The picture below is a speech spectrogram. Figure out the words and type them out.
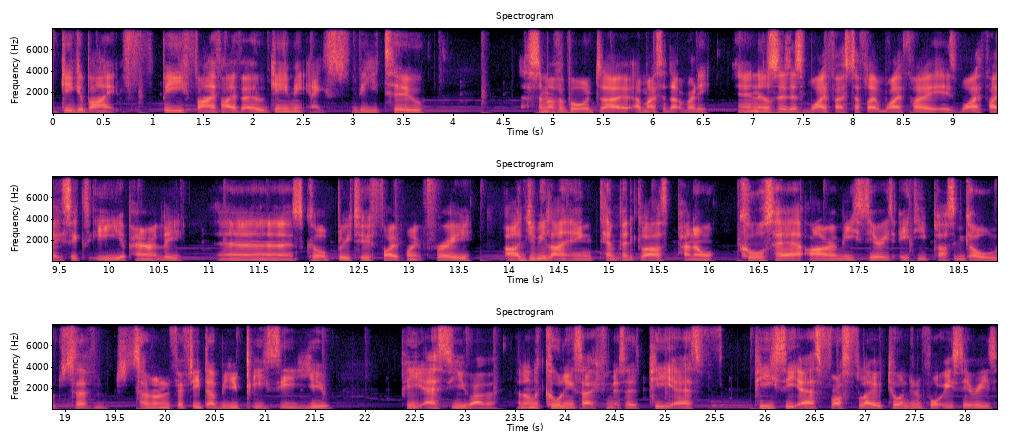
gigabyte B550 Gaming XV2, some other boards, I, I might have said that already. And also there's Wi-Fi stuff like Wi-Fi is Wi-Fi 6E apparently. Uh, it's got Bluetooth 5.3, RGB lighting, tempered glass panel, Corsair RME Series 80 Plus Gold 750W PCU, PSU rather. And on the cooling section it says PS PCS Frostflow 240 series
